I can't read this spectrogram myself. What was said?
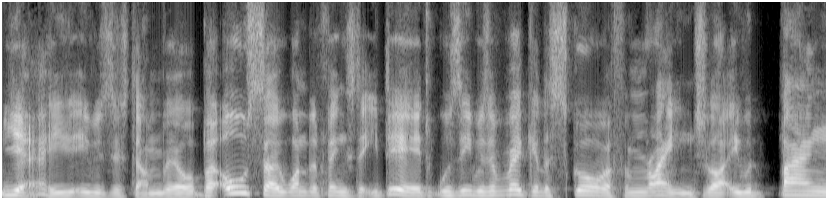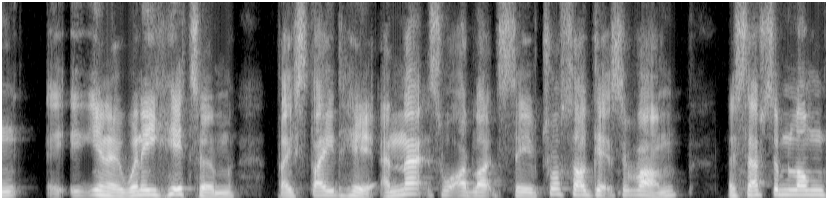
Yeah, he, he was just unreal. But also, one of the things that he did was he was a regular scorer from range. Like he would bang, you know, when he hit them, they stayed here. And that's what I'd like to see. If Trossard gets a run, let's have some long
